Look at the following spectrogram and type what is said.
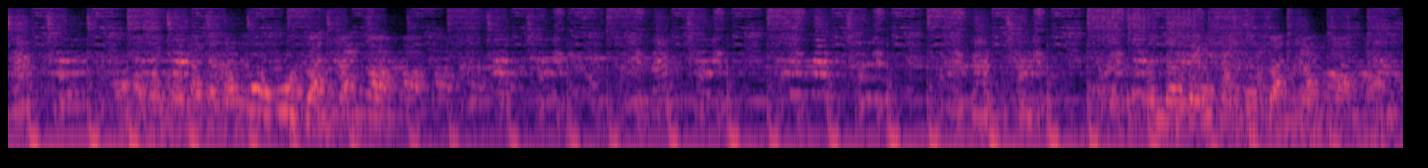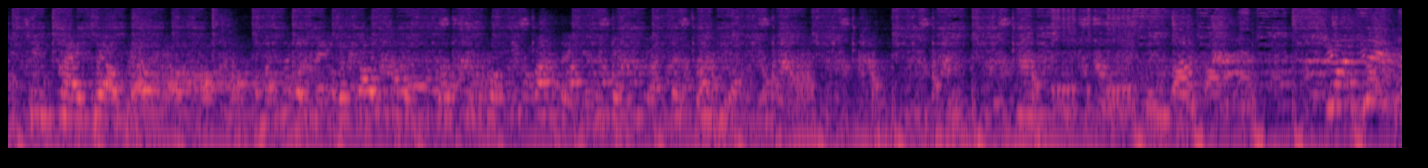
好朋友，大家都目不转睛哦。真的非常的专业哦，轻开跳跳哦。我们这个每个招式呢，都经过一般的研究、一般的专业。真高高，胸最大，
